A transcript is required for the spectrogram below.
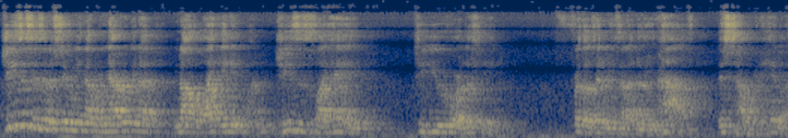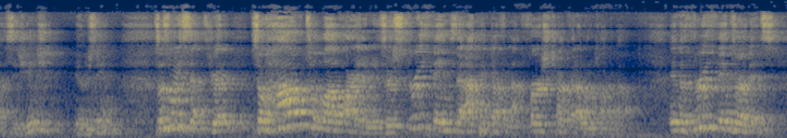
Jesus isn't assuming that we're never going to not like anyone. Jesus is like, hey, to you who are listening, for those enemies that I know you have, this is how we're going to handle that situation. You understand? So this is what he says. So how to love our enemies. There's three things that I picked up from that first chunk that I want to talk about. And the three things are this.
